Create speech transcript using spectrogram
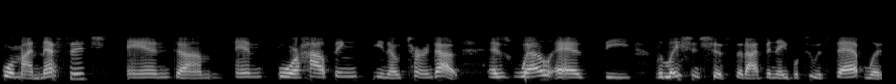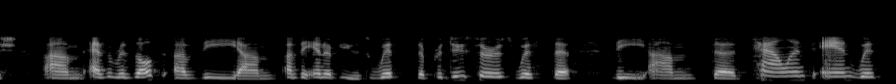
for my message and um, and for how things you know turned out, as well as the relationships that I've been able to establish um, as a result of the um, of the interviews with the producers, with the the um, the talent, and with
